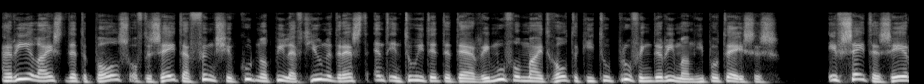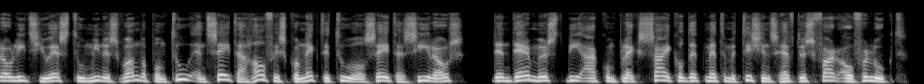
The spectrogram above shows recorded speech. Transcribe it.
I realized that the poles of the zeta function could not be left unaddressed and intuited that their removal might hold the key to proving the Riemann hypothesis. If zeta 0 leads us to minus 1 upon 2 and zeta half is connected to all zeta zeros, then there must be a complex cycle that mathematicians have thus far overlooked.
